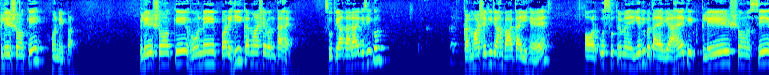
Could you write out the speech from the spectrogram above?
क्लेशों के होने पर। क्लेशों के होने पर ही कर्माशय बनता है। सूत्र याद आ रहा है किसी को? कर्माशय की जहाँ बात आई है, और उस सूत्र में यह भी बताया गया है कि क्लेशों से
